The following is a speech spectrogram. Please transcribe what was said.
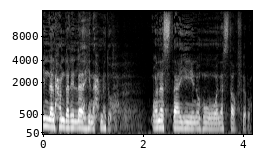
إن الحمد لله نحمده ونستعينه ونستغفره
